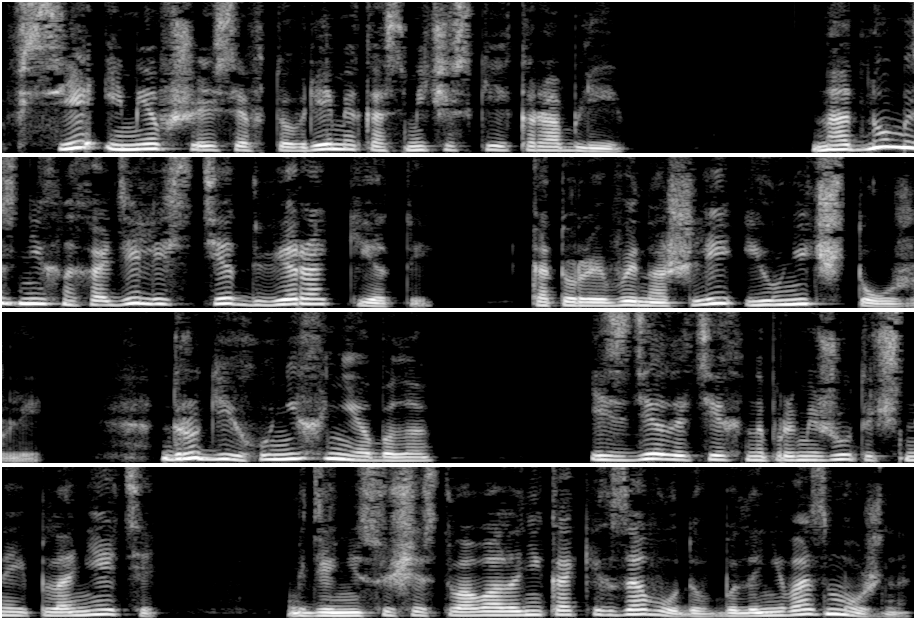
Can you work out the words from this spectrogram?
все имевшиеся в то время космические корабли. На одном из них находились те две ракеты, которые вы нашли и уничтожили. Других у них не было. И сделать их на промежуточной планете, где не существовало никаких заводов, было невозможно.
